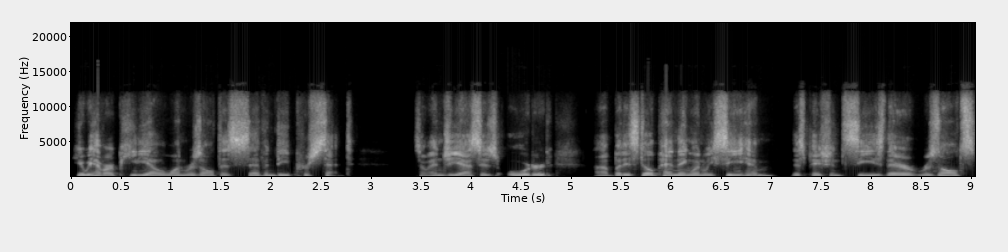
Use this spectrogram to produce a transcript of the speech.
Here we have our PDL1 result as 70%. So NGS is ordered, uh, but is still pending when we see him. This patient sees their results.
